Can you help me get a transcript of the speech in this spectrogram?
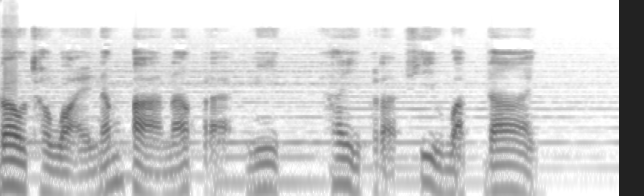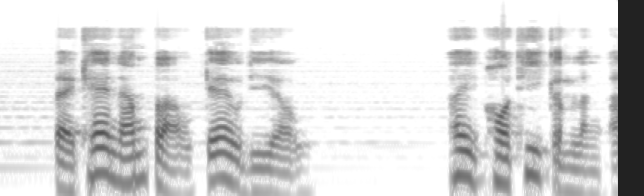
เราถวายน้ำป่าน้ำประนีตให้พระที่วัดได้ แต่แค่น้ำเปล่าแก้วเดียว ให้พอที่กำลังไอ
